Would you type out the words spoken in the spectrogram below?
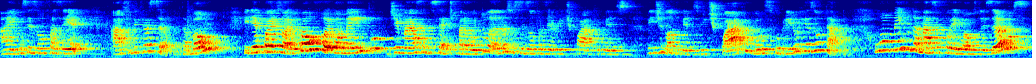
Aí vocês vão fazer a subtração, tá bom? E depois, olha, qual foi o aumento de massa de 7 para 8 anos? Vocês vão fazer 24 menos 29 menos 24, vão descobrir o resultado. O aumento da massa foi igual aos dois anos?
